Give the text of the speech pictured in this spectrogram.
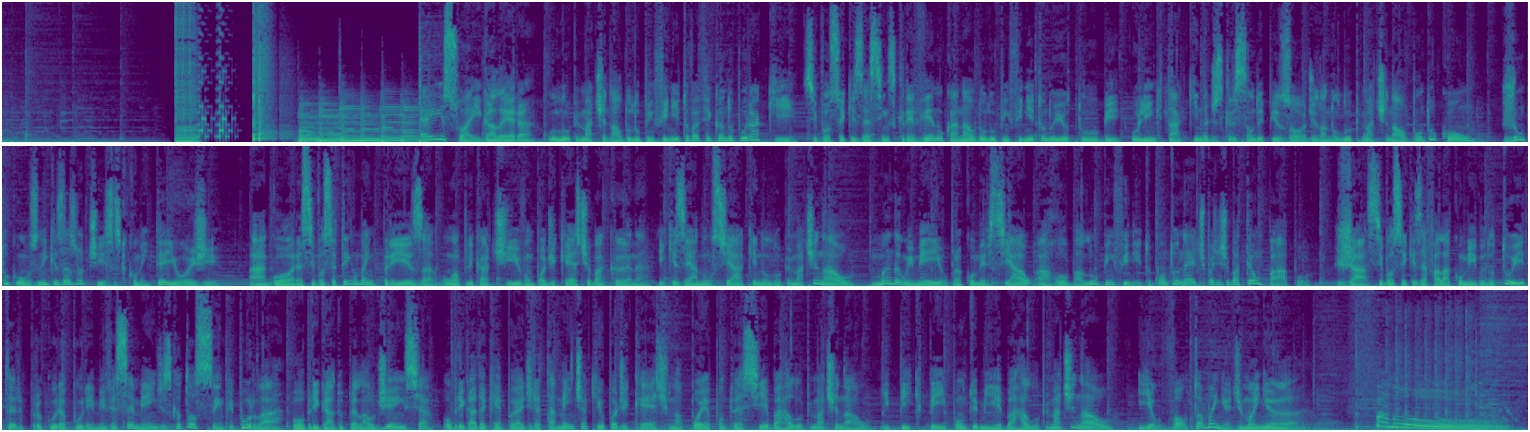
Isso aí, galera. O loop matinal do Loop Infinito vai ficando por aqui. Se você quiser se inscrever no canal do Loop Infinito no YouTube, o link tá aqui na descrição do episódio lá no loopmatinal.com, junto com os links das notícias que comentei hoje. Agora, se você tem uma empresa, um aplicativo, um podcast bacana e quiser anunciar aqui no Loop Matinal, manda um e-mail para comercial@loopinfinito.net para a gente bater um papo. Já se você quiser falar comigo no Twitter, procura por MVC Mendes que eu tô sempre por lá. Obrigado pela audiência, obrigado a quem apoia diretamente aqui o podcast no apoia.se barra Loop Matinal e picpay.me barra Loop Matinal e eu volto amanhã de manhã. Falou!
